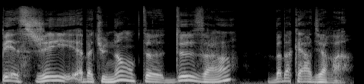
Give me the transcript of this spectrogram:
PSG a battu Nantes 2 à 1. Babacar Diarra.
